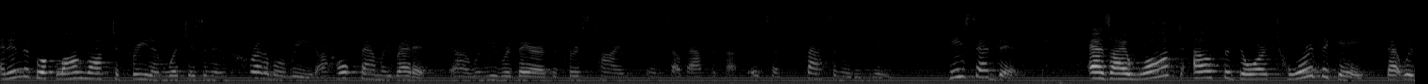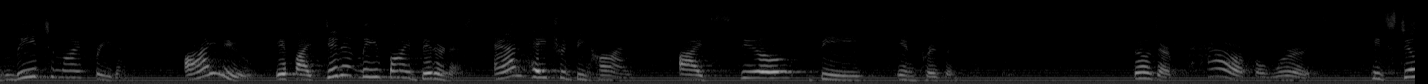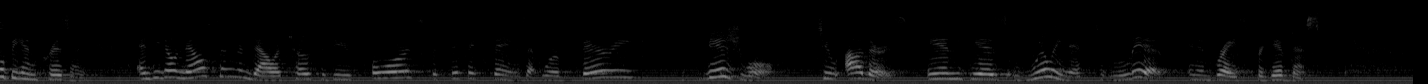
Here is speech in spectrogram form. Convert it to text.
And in the book Long Walk to Freedom, which is an incredible read, our whole family read it uh, when we were there the first time in South Africa. It's a fascinating read. He said this as I walked out the door toward the gate that would lead to my freedom, I knew if I didn't leave my bitterness and hatred behind, I'd still be in prison. Those are powerful words. He'd still be in prison. And you know, Nelson Mandela chose to do four specific things that were very visual to others in his willingness to live and embrace forgiveness.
